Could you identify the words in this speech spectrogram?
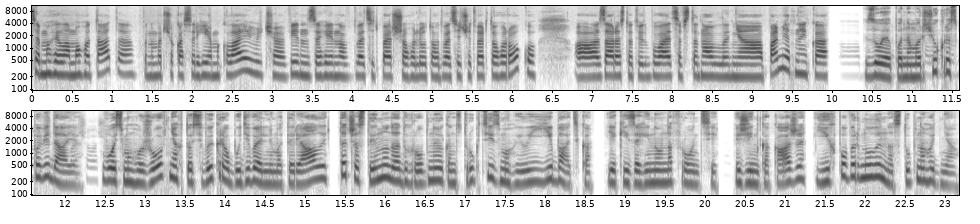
Це могила мого тата Пономарчука Сергія Миколайовича. Він загинув 21 лютого 24 року. А зараз тут відбувається встановлення пам'ятника. Зоя Пономарчук розповідає, 8 жовтня хтось викрав будівельні матеріали та частину надгробної конструкції з могили її батька, який загинув на фронті. Жінка каже, їх повернули наступного дня.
